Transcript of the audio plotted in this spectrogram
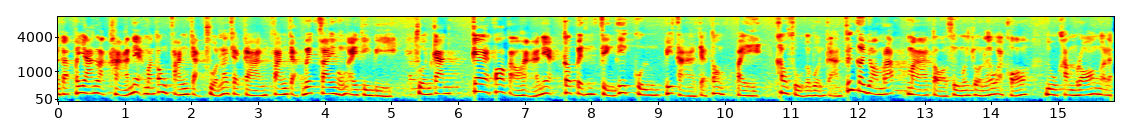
นะครับพยานหลักฐานเนี่ยมันต้องฟังจากส่วนราชการ ฟังจากเว็บไซต์ของ ITV ส่วนการแก้ข้อกล่าวหาเนี่ยก็เป็นสิ่งที่คุณพิธาจะต้องไปเข้าสู่กระบวนการ ซึ่งก็ยอมรับมาต่อสื่อมวลชนแล้วว่าขอดูคำร้องอะไร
